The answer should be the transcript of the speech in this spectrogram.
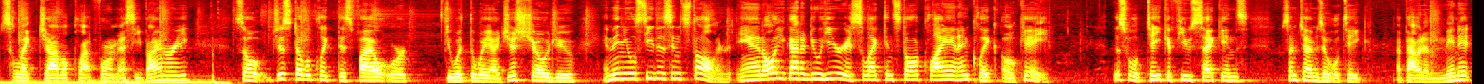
select Java platform SE binary. So just double click this file or do it the way I just showed you, and then you'll see this installer. And all you got to do here is select install client and click OK. This will take a few seconds. Sometimes it will take about a minute,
